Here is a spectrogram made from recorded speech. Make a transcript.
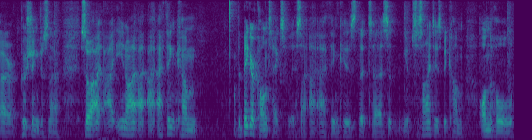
are pushing just now. So I, I you know I, I, I think um, the bigger context for this, I, I, think, is that uh, so, you know, society has become, on the whole,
